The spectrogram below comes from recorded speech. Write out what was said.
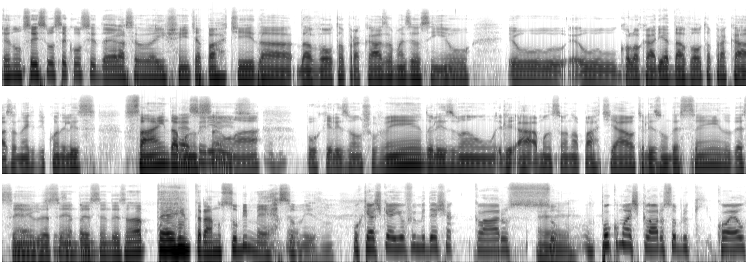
Eu não sei se você considera a cena da enchente a partir da, da volta pra casa, mas assim, eu, eu, eu colocaria da volta pra casa, né? De quando eles saem da É, mansão lá, Uhum. porque eles vão chovendo, eles vão. ele- a mansão é na parte alta, eles vão descendo, descendo, É isso, descendo, exatamente. descendo, descendo, até entrar no submerso É. mesmo. Porque acho que aí o filme deixa claro, so- É. um pouco mais claro sobre o que, qual é o,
